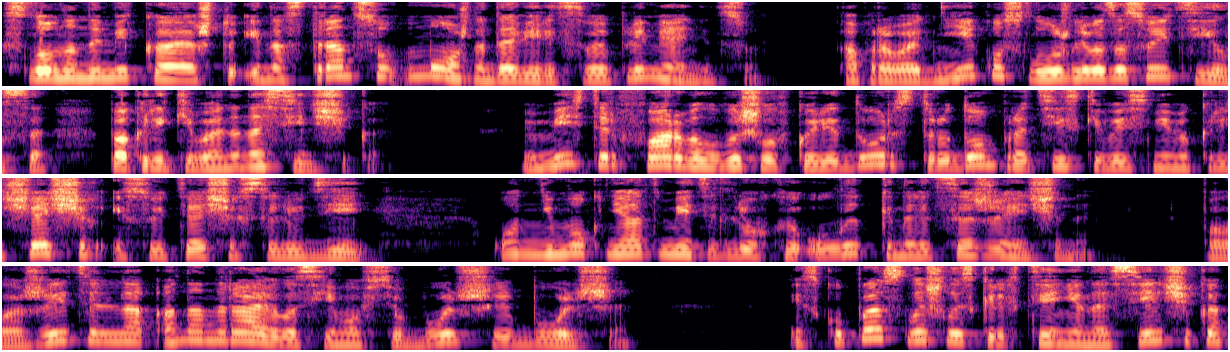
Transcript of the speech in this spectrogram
словно намекая, что иностранцу можно доверить свою племянницу, а проводник услужливо засуетился, покрикивая на носильщика. Мистер Фарвелл вышел в коридор, с трудом протискиваясь мимо кричащих и суетящихся людей. Он не мог не отметить легкой улыбки на лице женщины. Положительно, она нравилась ему все больше и больше. Из купе слышалось кряхтение носильщика,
